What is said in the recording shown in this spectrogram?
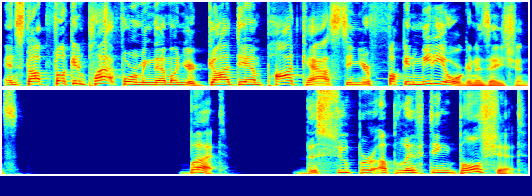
And stop fucking platforming them on your goddamn podcasts and your fucking media organizations. But the super uplifting bullshit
